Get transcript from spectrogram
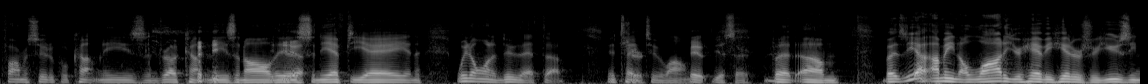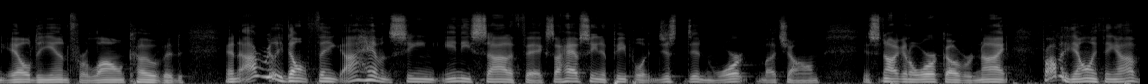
pharmaceutical companies and drug companies and all this yeah. and the FDA, and we don't want to do that though. Take sure. too long. It, yes, sir. But um, but yeah, I mean, a lot of your heavy hitters are using LDN for long COVID, and I really don't think I haven't seen any side effects. I have seen a people it just didn't work much on. It's not going to work overnight. Probably the only thing I've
